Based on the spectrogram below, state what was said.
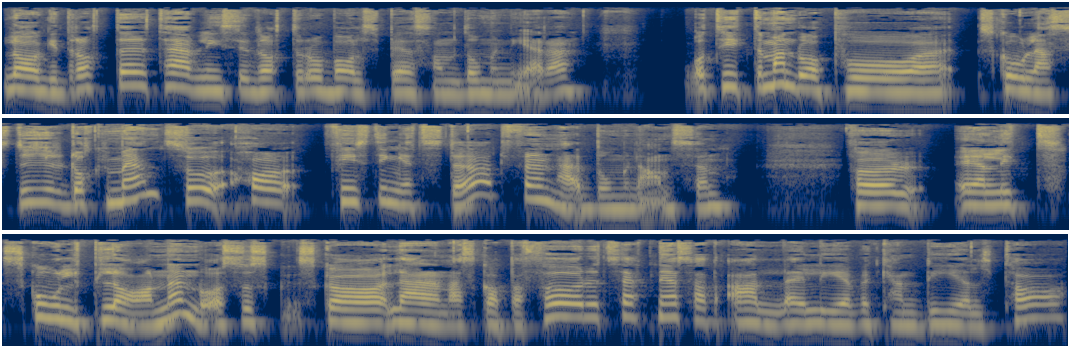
lagidrotter, tävlingsidrotter och bollspel som dominerar. Och tittar man då på skolans styrdokument så har, finns det inget stöd för den här dominansen. För enligt skolplanen då så ska lärarna skapa förutsättningar så att alla elever kan delta.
